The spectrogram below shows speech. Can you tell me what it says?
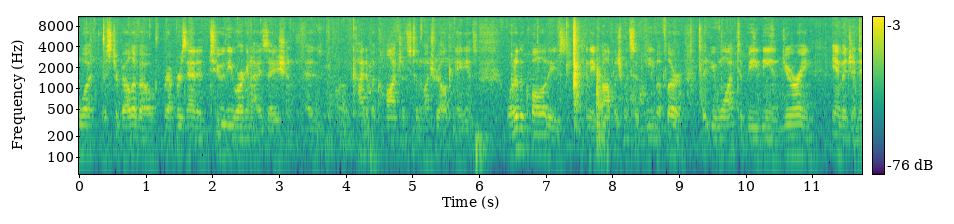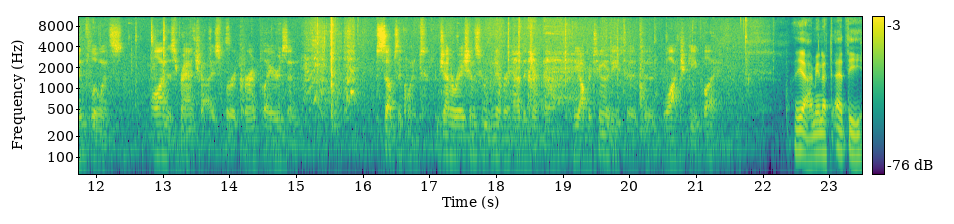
what Mr. Beliveau represented to the organization as kind of a conscience to the Montreal Canadiens. What are the qualities and the accomplishments of Guy Lafleur that you want to be the enduring image and influence on this franchise for current players and subsequent generations who've never had the, the opportunity to, to watch Guy play? Yeah, I mean, at, at the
